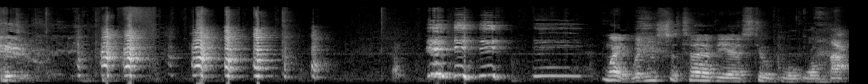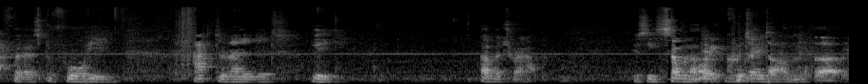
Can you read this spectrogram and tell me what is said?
kidding. Wait, when Saturvia still brought one back first before he activated the other trap? Because he summoned Oh, it. he could have from done, but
